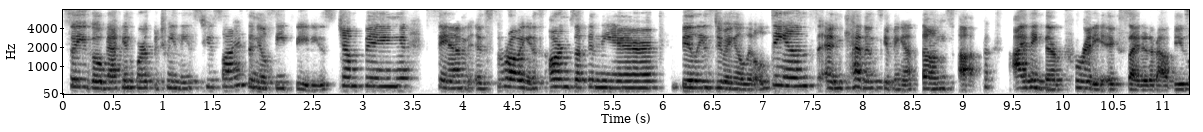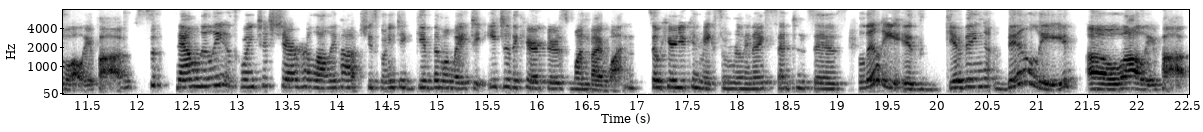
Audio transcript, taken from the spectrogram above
So you go back and forth between these two slides and you'll see Phoebe's jumping, Sam is throwing his arms up in the air, Billy's doing a little dance, and Kevin's giving a thumbs up. I think they're pretty excited about these lollipops. Now Lily is going to share her lollipop. She's going to give them away to each of the characters one by one. So here you can make some really nice sentences. Lily is giving Billy a lollipop,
